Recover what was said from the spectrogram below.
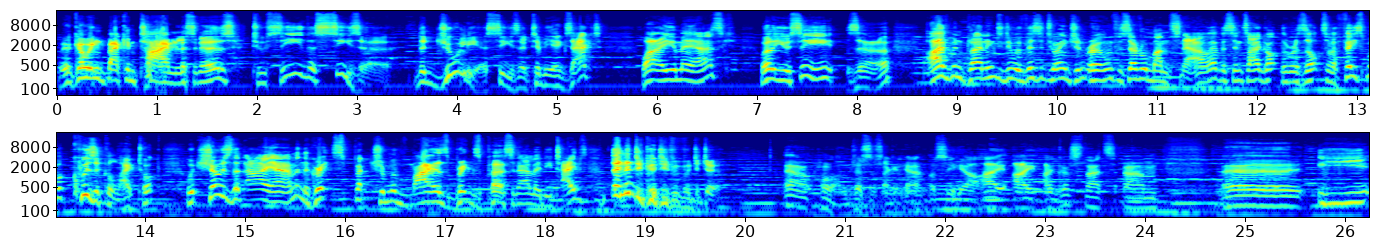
We're going back in time, listeners, to see the Caesar, the Julius Caesar to be exact. Why, you may ask? Well, you see, sir, I've been planning to do a visit to ancient Rome for several months now, ever since I got the results of a Facebook quizzical I took, which shows that I am, in the great spectrum of Myers Briggs personality types, an indicative. Uh, hold on, just a second here. Let's see here. I, I, I guess that's um, uh, E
